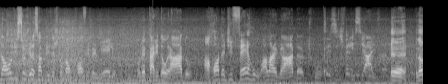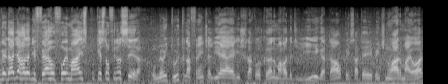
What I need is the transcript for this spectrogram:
Da onde surgiu essa brisa de colocar um cofre vermelho, um detalhe dourado, a roda de ferro alargada, tipo, esses diferenciais, né? É, na verdade a roda de ferro foi mais por questão financeira. O meu intuito na frente ali é a gente estar tá colocando uma roda de liga tal, pensar de repente num aro maior.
